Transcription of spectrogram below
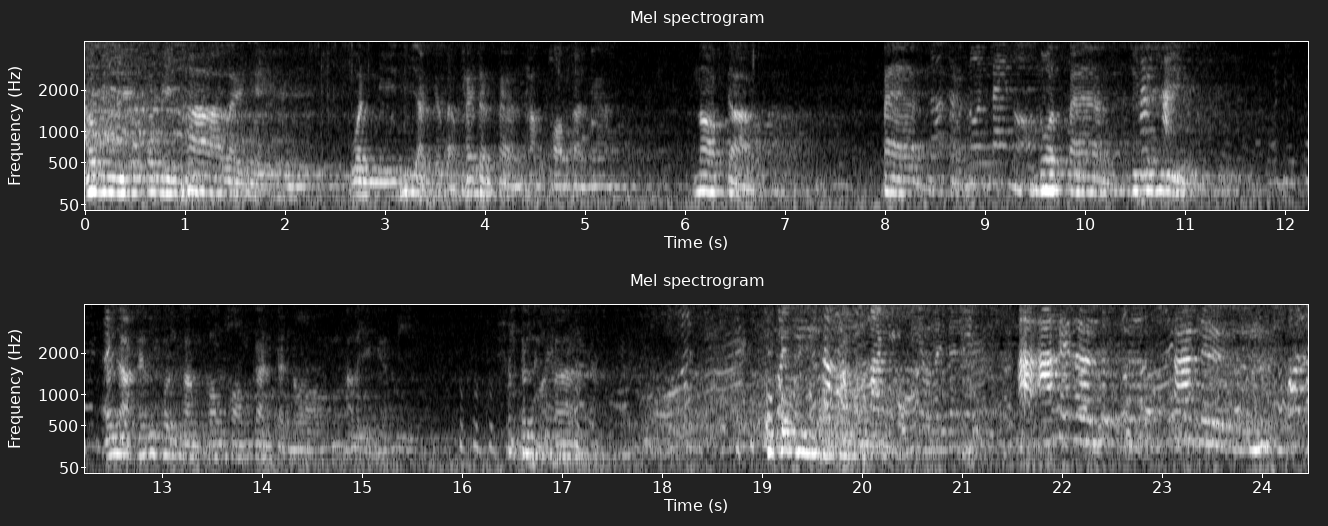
เรามีเรามีท่าอะไรในวันนี้ที่อยากจะแบบให้แฟนๆทำพร้อมกันไหมครับนอกจากแป้งนอกจากนวดแป้งเหรอนวดแป้งที่เป็นยิงแล้วอยากให้ทุกคนทำพร้อมๆกันกับน้องอะไรอย่างเงี้ยมีสักหนึ่งท่าที่เป็นยิงแต่ทำทำมาอย่างเดียวเลยนะเนี่ยอะอะให้เธอเลือกท่าหนึ่งพอใจ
